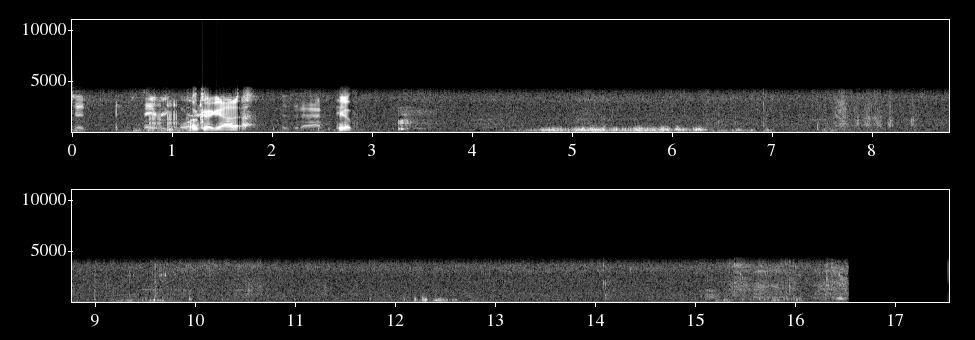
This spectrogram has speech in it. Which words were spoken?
should stay recorded. Okay, got it. Is it at? Yep.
